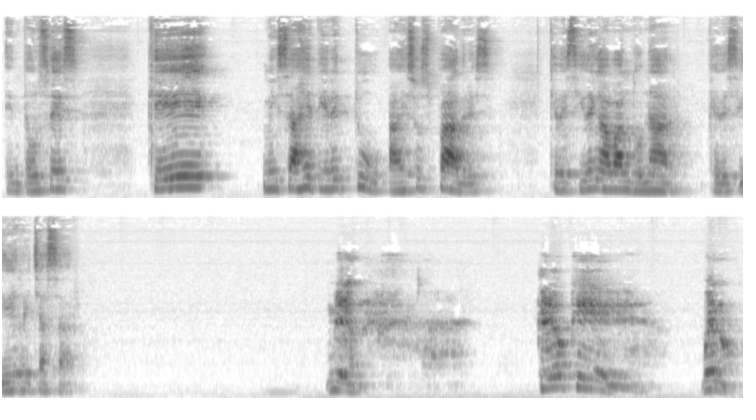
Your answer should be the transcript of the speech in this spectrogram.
Entonces, ¿qué mensaje tienes tú a esos padres que deciden abandonar, que deciden rechazar? Mira, creo que, bueno,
